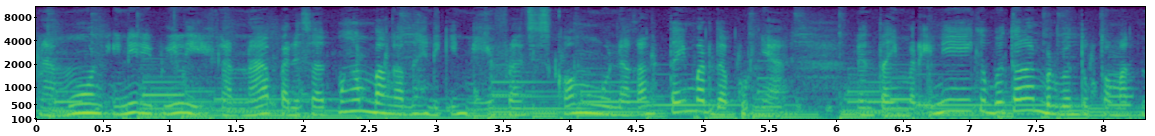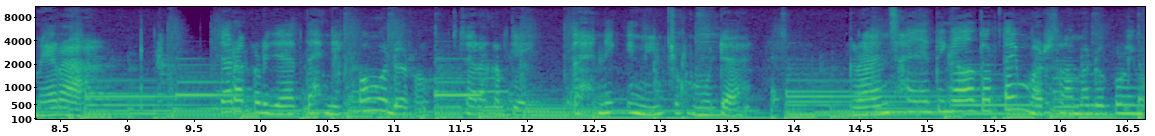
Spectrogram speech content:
Namun, ini dipilih karena pada saat mengembangkan teknik ini, Francisco menggunakan timer dapurnya. Dan timer ini kebetulan berbentuk tomat merah. Cara kerja teknik Pomodoro Cara kerja teknik ini cukup mudah. Grants hanya tinggal atur timer selama 25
